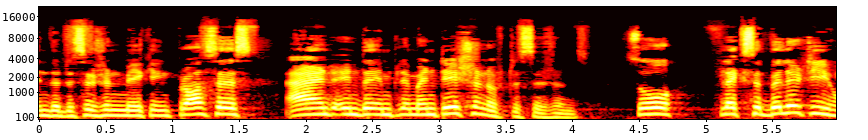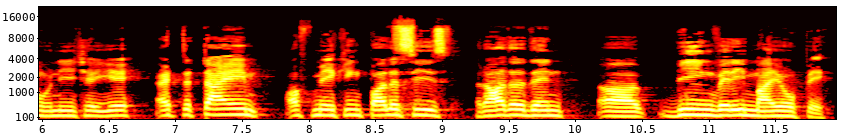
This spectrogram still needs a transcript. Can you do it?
in the decision making process and implementation of decisions so flexibility ہونی چاہیے at the time of making policies rather than being very myopic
